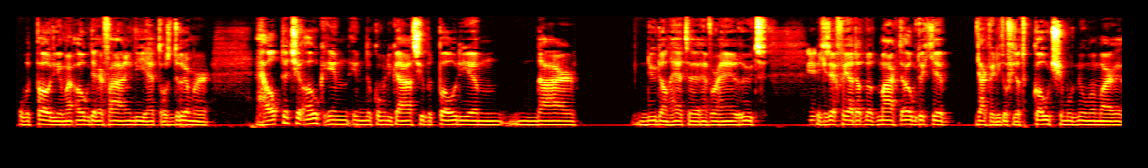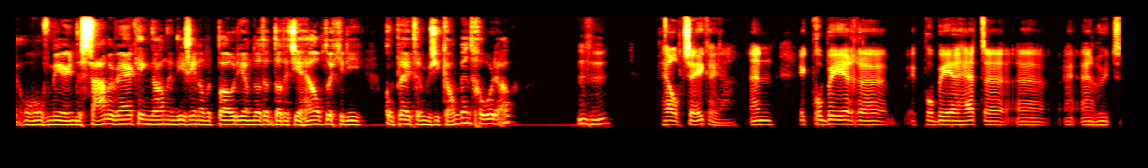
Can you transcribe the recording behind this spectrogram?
op het podium, maar ook de ervaring die je hebt als drummer. Helpt het je ook in, in de communicatie op het podium naar nu dan Hette en voorheen Ruud? Dat je zegt van ja, dat, dat maakt ook dat je ja, ik weet niet of je dat coachen moet noemen, maar of meer in de samenwerking dan in die zin op het podium, dat het, dat het je helpt dat je die completere muzikant bent geworden ook? Mm -hmm. Het helpt zeker, ja. En ik probeer, uh, ik probeer het uh, uh, en Ruud,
